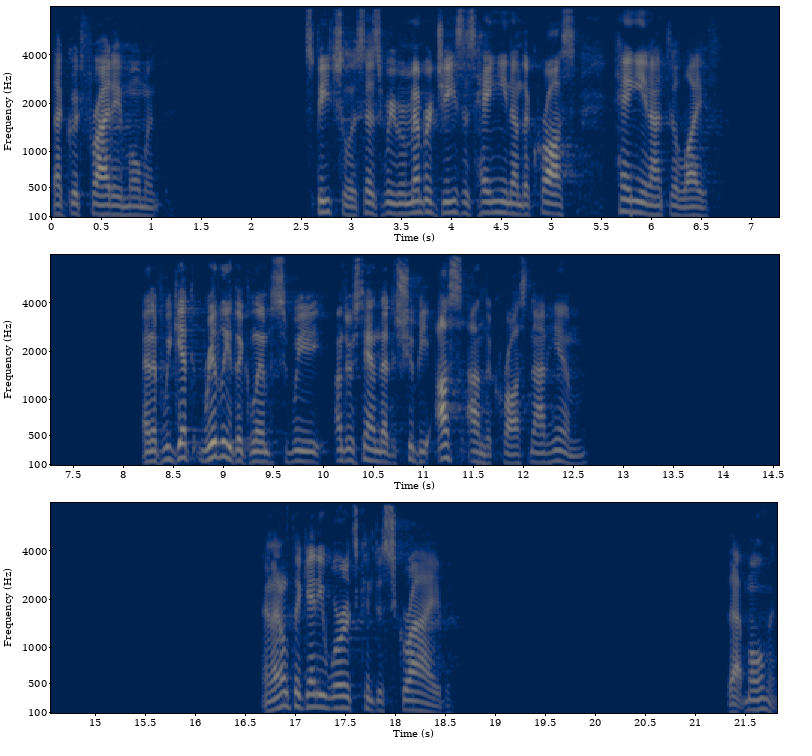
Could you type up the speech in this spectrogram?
that Good Friday moment. Speechless as we remember Jesus hanging on the cross, hanging onto life. And if we get really the glimpse, we understand that it should be us on the cross, not Him. And I don't think any words can describe that moment.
